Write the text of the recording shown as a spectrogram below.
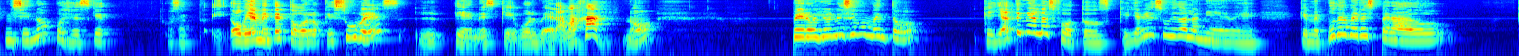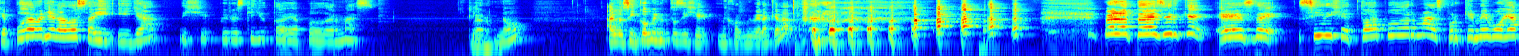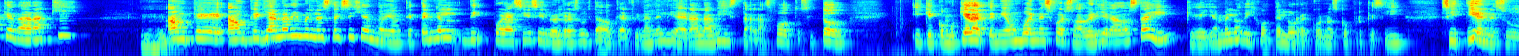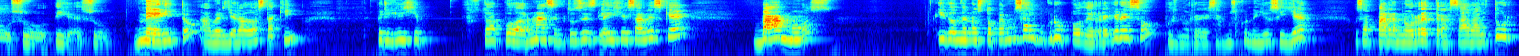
Me dice, no, pues es que, o sea, obviamente todo lo que subes tienes que volver a bajar, ¿no? Pero yo en ese momento, que ya tenía las fotos, que ya había subido a la nieve, que me pude haber esperado, que pude haber llegado hasta ahí y ya dije, pero es que yo todavía puedo dar más. Claro. ¿No? A los cinco minutos dije, mejor me hubiera quedado. decir que, este, sí dije, todavía puedo dar más, ¿por qué me voy a quedar aquí? aunque, aunque ya nadie me lo está exigiendo y aunque tenga, el, por así decirlo, el resultado, que al final del día era la vista, las fotos y todo, y que como quiera tenía un buen esfuerzo haber llegado hasta ahí, que ella me lo dijo, te lo reconozco porque sí, sí tiene su, su, su mérito haber llegado hasta aquí, pero yo dije, pues todavía puedo dar más. Entonces le dije, ¿sabes qué? Vamos. Y donde nos topemos al grupo de regreso, pues nos regresamos con ellos y ya. O sea, para no retrasar al tour.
